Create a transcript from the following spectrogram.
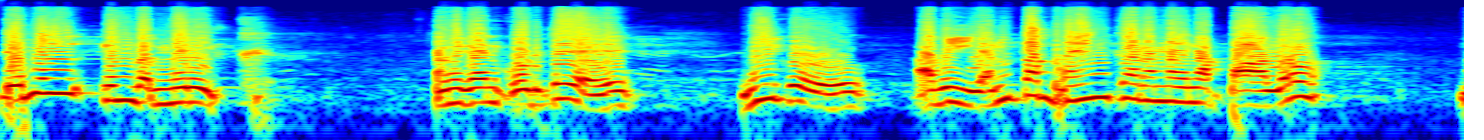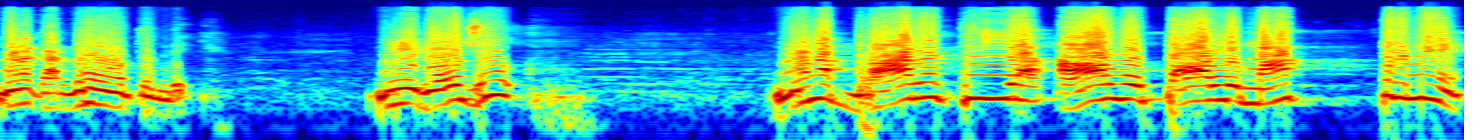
డెవిల్ ఇన్ ద మిల్క్ అని కానీ కొడితే మీకు అవి ఎంత భయంకరమైన పాలో మనకు అర్థమవుతుంది. ఈరోజు మన భారతీయ ఆవు పాలు మాత్రమే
